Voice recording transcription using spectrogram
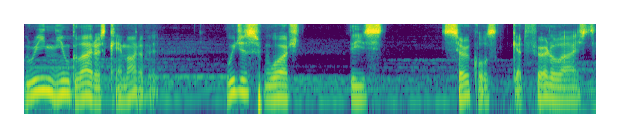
three new gliders came out of it. We just watched these circles get fertilized.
